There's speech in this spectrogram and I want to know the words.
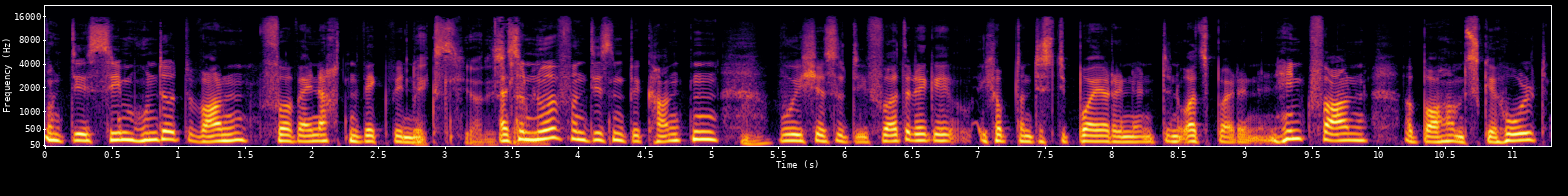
Und die 700 waren vor Weihnachten weg wie nichts. Ja, also nur von diesen Bekannten, mhm. wo ich also die Vorträge, ich habe dann das die Bäuerinnen, den Ortsbäuerinnen hingefahren, ein paar haben es geholt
